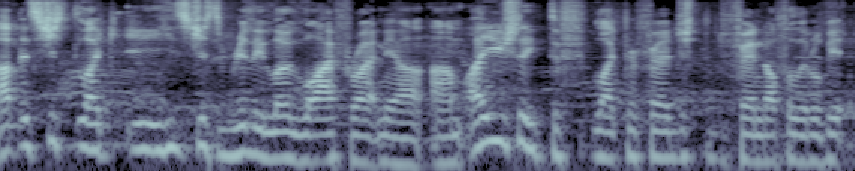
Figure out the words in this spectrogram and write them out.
Um, it's just like he's just really low life right now. Um, I usually def- like prefer just to defend off a little bit.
